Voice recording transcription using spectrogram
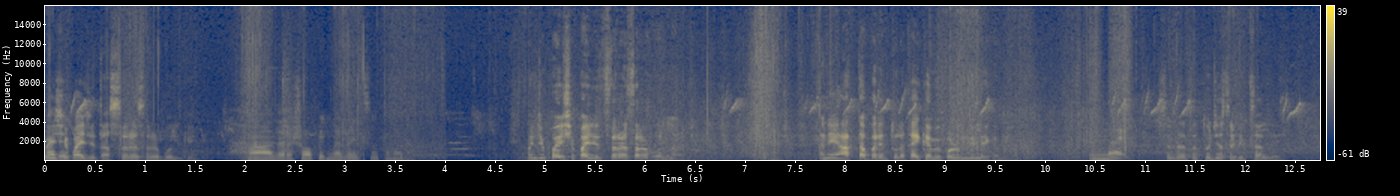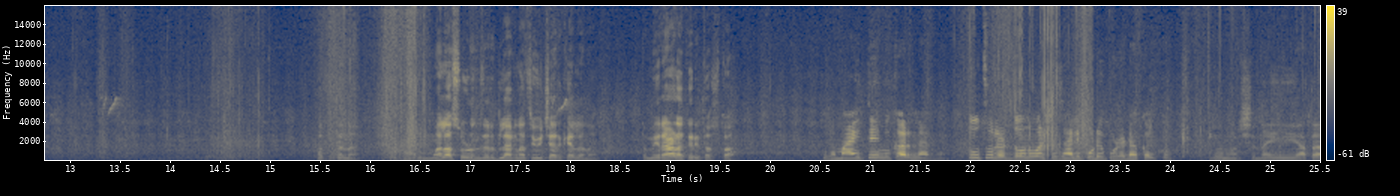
पैसे पाहिजेत आज सरळ सरळ बोल की. हा जरा शॉपिंगला जायचं होतं मला. म्हणजे पैसे पाहिजेत सरळ सरळ बोल ना. आणि आतापर्यंत तुला काही कमी पडून दिलंय का मी? नाही. सगळं तर तुझ्यासाठीच चाललंय. फक्त ना तू मला सोडून जर लग्नाचा विचार केला ना तर मी राडा करीत असतो हा. तुला माहिती आहे मी करणार नाही. तूच उलट दोन वर्ष झाली पुढे पुढे ढकलतो. दोन वर्ष नाही आता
